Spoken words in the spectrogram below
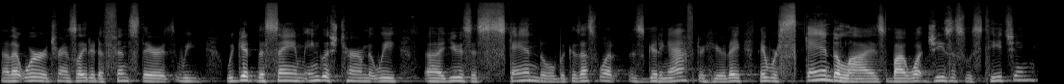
Now, that word translated offense there, we, we get the same English term that we uh, use as scandal because that's what is getting after here. They, they were scandalized by what Jesus was teaching.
